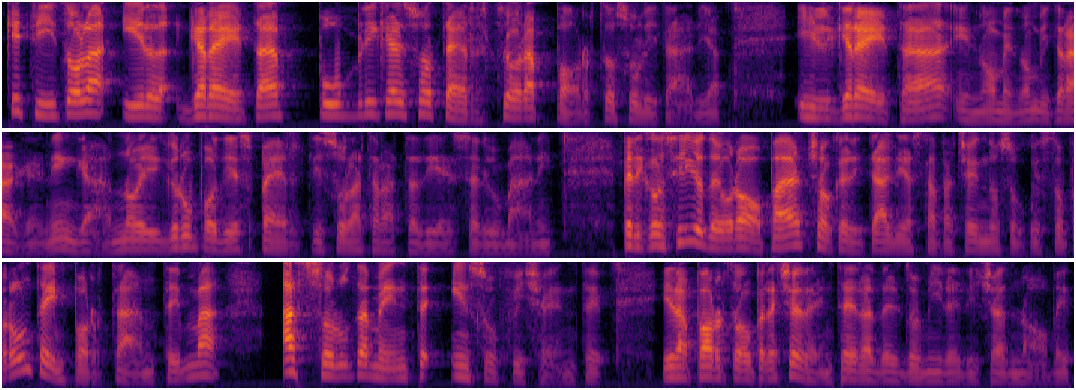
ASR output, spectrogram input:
che titola Il Greta pubblica il suo terzo rapporto sull'Italia. Il Greta, il nome non vi traga in inganno, è il gruppo di esperti sulla tratta di esseri umani. Per il Consiglio d'Europa ciò che l'Italia sta facendo su questo fronte è importante, ma assolutamente insufficiente. Il rapporto precedente era del 2019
